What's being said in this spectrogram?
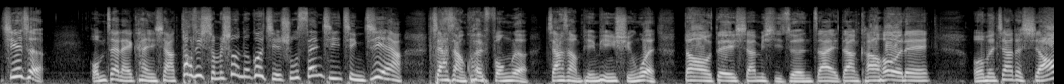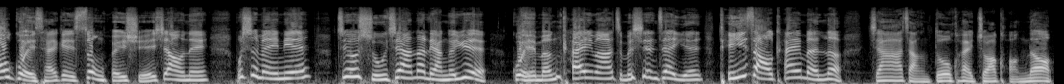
接着。我们再来看一下，到底什么时候能够解除三级警戒啊？家长快疯了，家长频频询问，到底什么时阵在当考后呢？我们家的小鬼才可以送回学校呢？不是每年只有暑假那两个月鬼门开吗？怎么现在也提早开门了？家长都快抓狂了。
